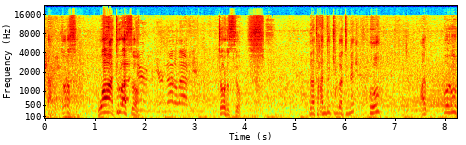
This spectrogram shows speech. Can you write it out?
쩔었다 쩔었어 와 들어왔어. 쩔었어 나더안 들킨 것 같은데? 어? 아, 어,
